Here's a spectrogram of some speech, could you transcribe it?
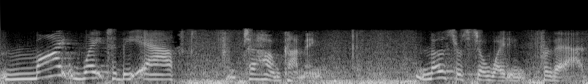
might wait to be asked to homecoming. Most are still waiting for that.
